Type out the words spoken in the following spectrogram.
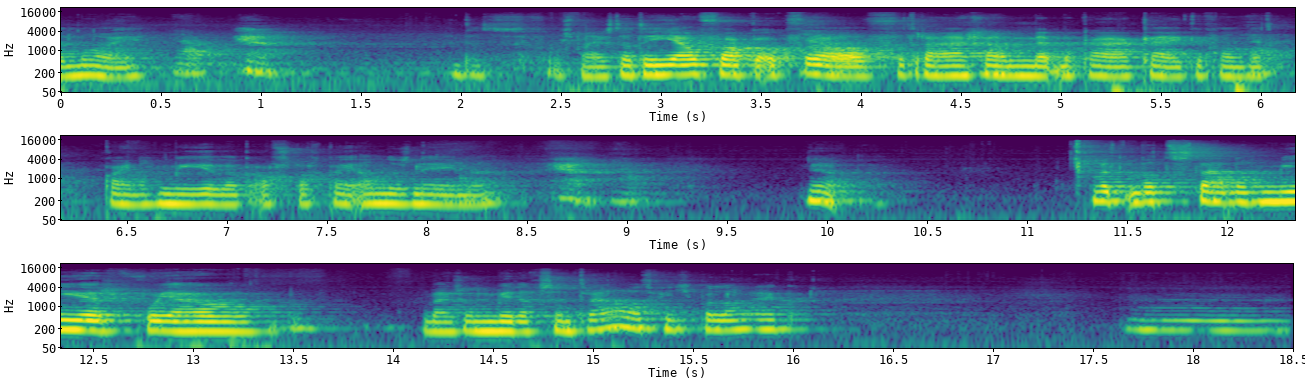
heel mooi. Ja. En dat, volgens mij is dat in jouw vak ook vooral vertragen, met elkaar kijken van wat kan je nog meer, welke afslag kan je anders nemen. Ja. Ja. Wat, wat staat nog meer voor jou bij zo'n middag centraal? Wat vind je belangrijk? Mm.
